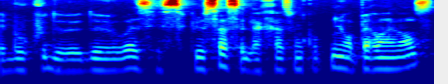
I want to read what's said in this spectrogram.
et beaucoup de, de ouais, c'est que ça, c'est de la création de contenu en permanence.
